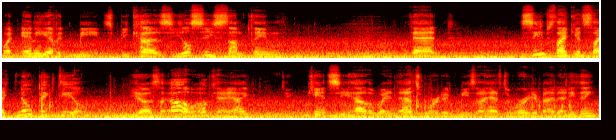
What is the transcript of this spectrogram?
what any of it means because you'll see something that seems like it's like no big deal. You know, it's like, oh, okay, I can't see how the way that's worded means I have to worry about anything.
